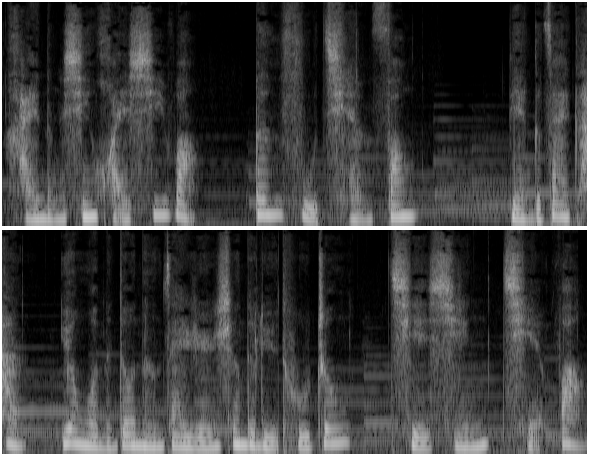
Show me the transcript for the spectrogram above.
还能心怀希望，奔赴前方。点个再看，愿我们都能在人生的旅途中且行且望，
